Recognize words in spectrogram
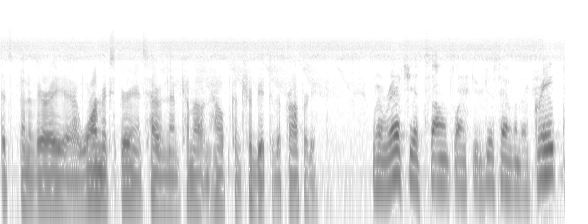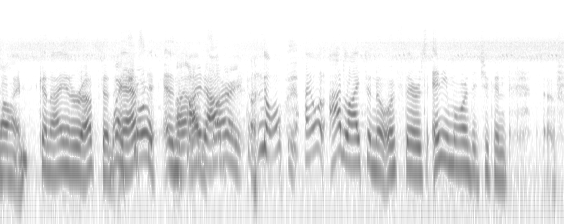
it's been a very uh, warm experience having them come out and help contribute to the property. Well, Rich, it sounds like you're just having a great time. Can I interrupt and Why, ask sure. and I- find I'm out? sorry. No, I want, I'd like to know if there's any more that you can uh, f-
